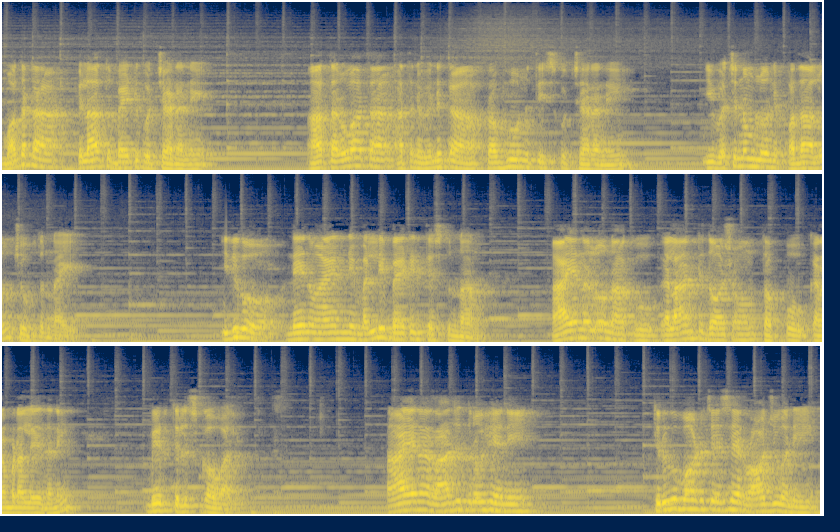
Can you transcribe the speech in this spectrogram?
మొదట పిలాతు బయటకు వచ్చాడని ఆ తరువాత అతని వెనుక ప్రభువును తీసుకొచ్చారని ఈ వచనంలోని పదాలు చూపుతున్నాయి. ఇదిగో నేను ఆయన్ని మళ్ళీ బయటికి తెస్తున్నాను. ఆయనలో నాకు ఎలాంటి దోషం తప్పు కనబడలేదని మీరు తెలుసుకోవాలి. ఆయన రాజద్రోహి అని తిరుగుబాటు చేసే రాజు అని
